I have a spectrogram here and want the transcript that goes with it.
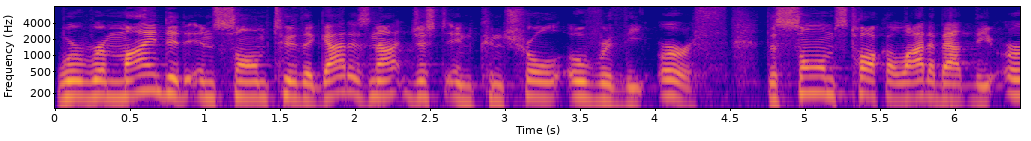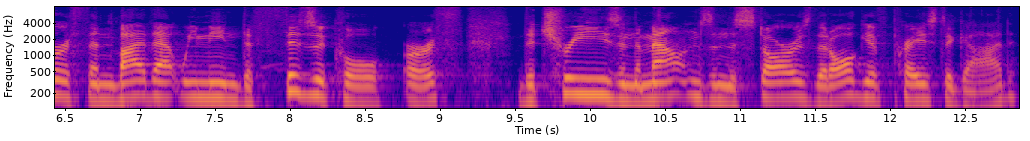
We're reminded in Psalm 2 that God is not just in control over the earth. The Psalms talk a lot about the earth, and by that we mean the physical earth, the trees and the mountains and the stars that all give praise to God.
